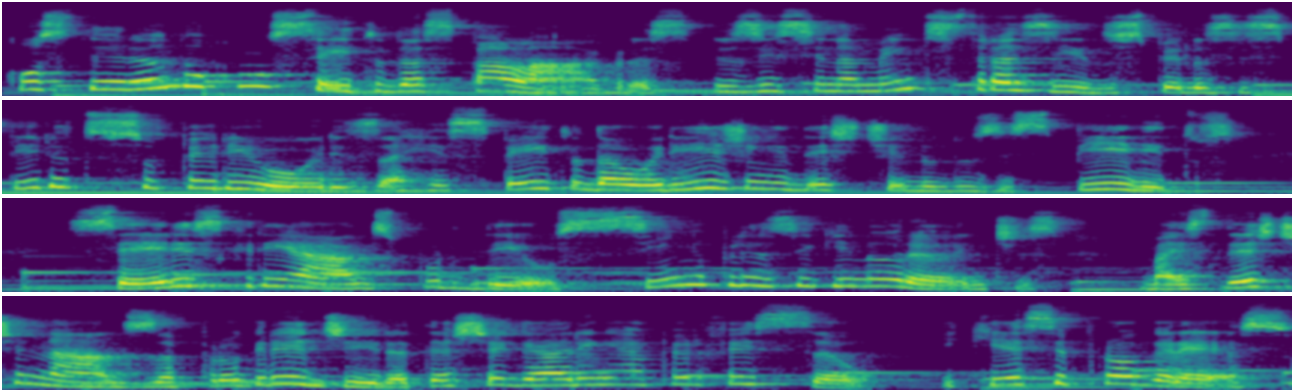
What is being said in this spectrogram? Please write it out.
Considerando o conceito das palavras e os ensinamentos trazidos pelos espíritos superiores a respeito da origem e destino dos espíritos, seres criados por Deus, simples e ignorantes, mas destinados a progredir até chegarem à perfeição, e que esse progresso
